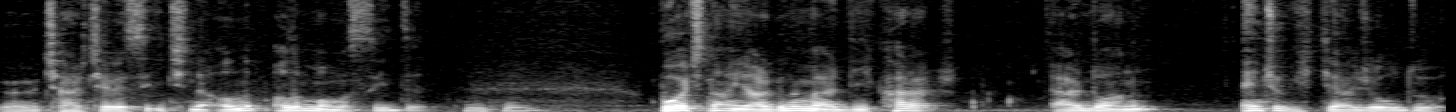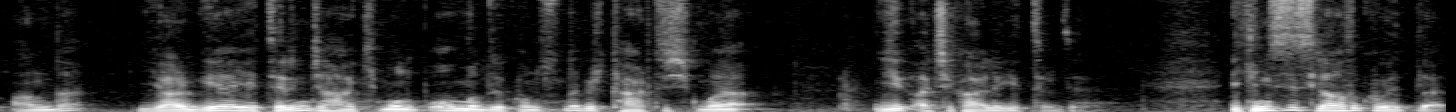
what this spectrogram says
e, çerçevesi içine alınıp alınmamasıydı. Bu açıdan yargının verdiği karar Erdoğan'ın en çok ihtiyacı olduğu anda yargıya yeterince hakim olup olmadığı konusunda bir tartışmayı açık hale getirdi. İkincisi silahlı kuvvetler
